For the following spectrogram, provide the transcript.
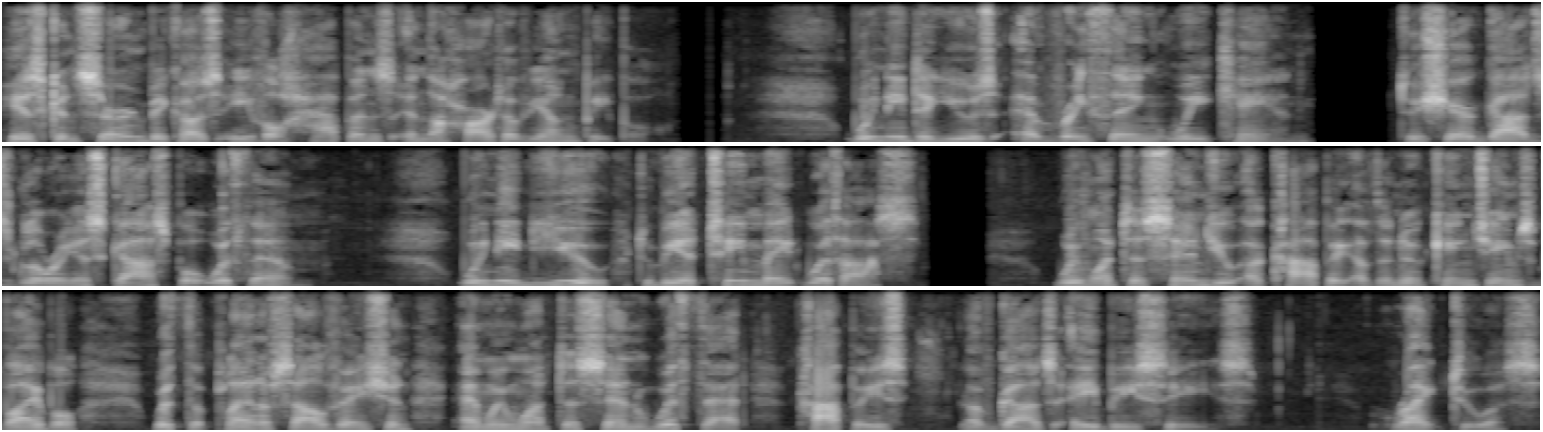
He is concerned because evil happens in the heart of young people. We need to use everything we can to share God's glorious gospel with them. We need you to be a teammate with us we want to send you a copy of the New King James Bible with the plan of salvation, and we want to send with that copies of God's ABCs. Write to us.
